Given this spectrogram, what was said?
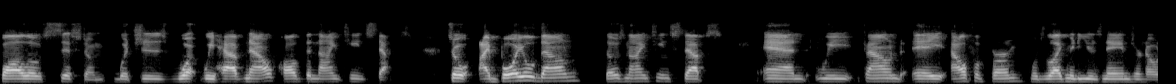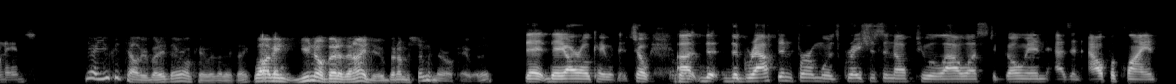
follow system which is what we have now called the 19 steps. So i boiled down those 19 steps and we found a alpha firm. Would you like me to use names or no names yeah, you could tell everybody they're okay with it. I think. Well, okay. I mean, you know better than I do, but I'm assuming they're okay with it. They, they are okay with it. So uh, the the Grafton firm was gracious enough to allow us to go in as an alpha client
